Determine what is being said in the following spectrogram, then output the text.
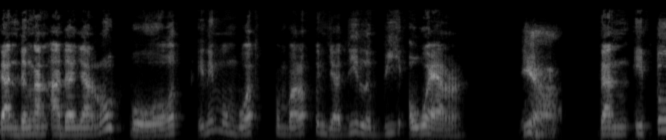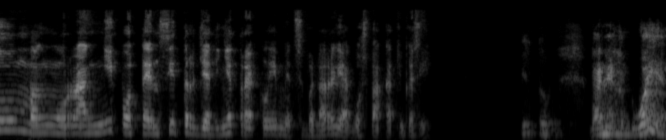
Dan dengan adanya rumput ini membuat pembalap menjadi lebih aware iya dan itu mengurangi potensi terjadinya track limit. Sebenarnya ya gue sepakat juga sih. gitu dan yang kedua ya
